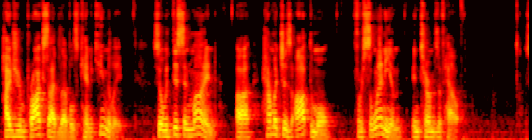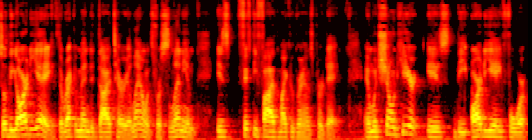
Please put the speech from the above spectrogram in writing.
hydrogen peroxide levels can accumulate. So, with this in mind, uh, how much is optimal for selenium in terms of health? So, the RDA, the recommended dietary allowance for selenium, is 55 micrograms per day. And what's shown here is the RDA for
